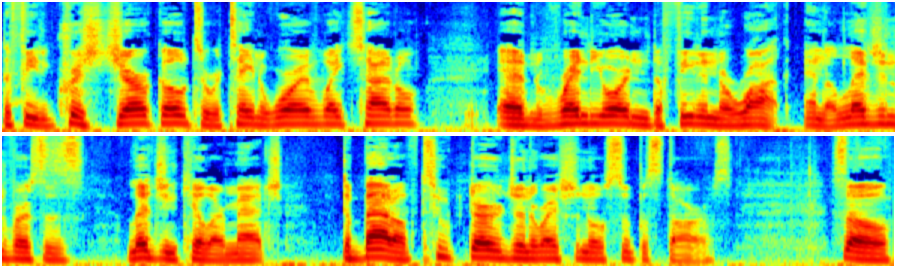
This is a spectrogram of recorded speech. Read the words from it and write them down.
defeating Chris Jericho to retain the World Heavyweight title. And Randy Orton defeating The Rock in a Legend versus Legend Killer match. The battle of two third generational superstars. So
